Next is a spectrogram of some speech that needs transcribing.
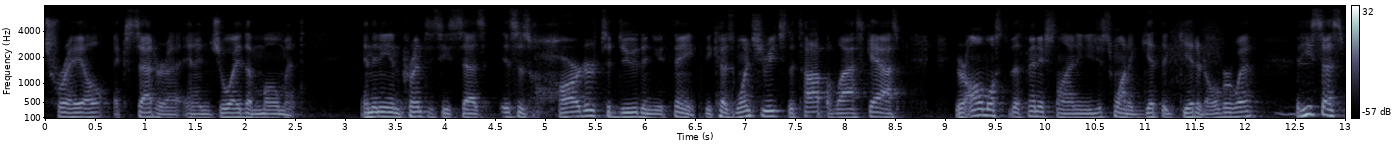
trail, etc., and enjoy the moment. And then he in parentheses says, This is harder to do than you think because once you reach the top of last gasp, you're almost to the finish line and you just want to get the get it over with. Mm-hmm. But he says,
